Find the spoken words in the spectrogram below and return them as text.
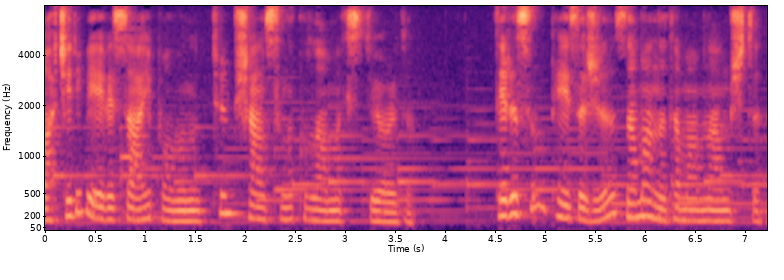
bahçeli bir eve sahip olmanın tüm şansını kullanmak istiyordu. Terasın peyzajı zamanla tamamlanmıştı.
